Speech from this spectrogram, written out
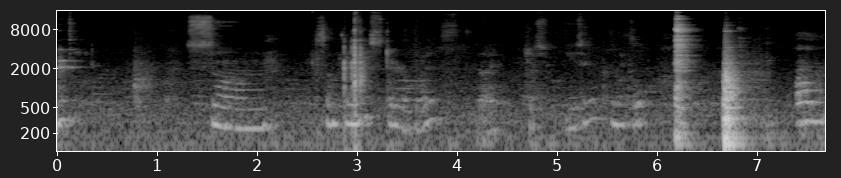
need some something to stir with just using chemical. Um,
